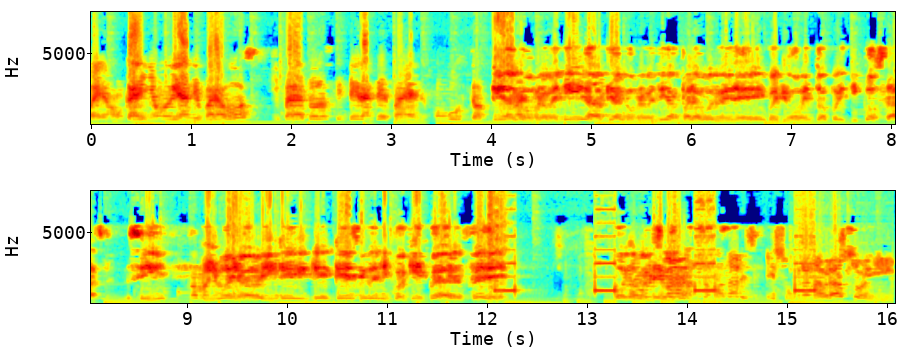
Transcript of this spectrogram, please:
bueno, un cariño muy grande para vos y para todos los integrantes del panel. Un gusto. Quedan comprometidas, quedan comprometidas para volver en cualquier momento a Politicosas, ¿sí? Y bueno, ¿y qué, qué, decir de mis coequiper, Fede? Bueno, lunes más. Es un gran abrazo y,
